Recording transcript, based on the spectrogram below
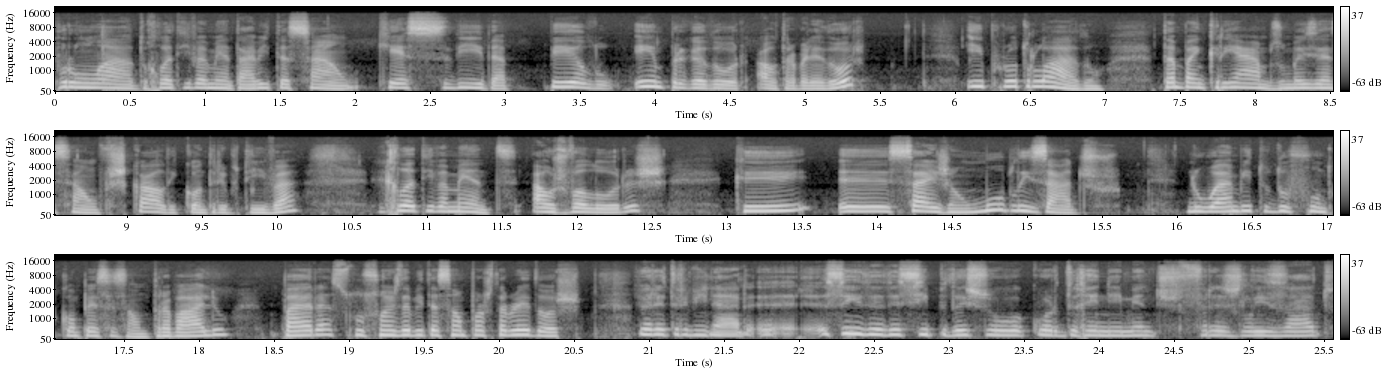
por um lado, relativamente à habitação que é cedida pelo empregador ao trabalhador, e, por outro lado, também criámos uma isenção fiscal e contributiva relativamente aos valores que eh, sejam mobilizados no âmbito do Fundo de Compensação de Trabalho para soluções de habitação para os trabalhadores. Para terminar, a saída da CIP deixou o acordo de rendimentos fragilizado.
